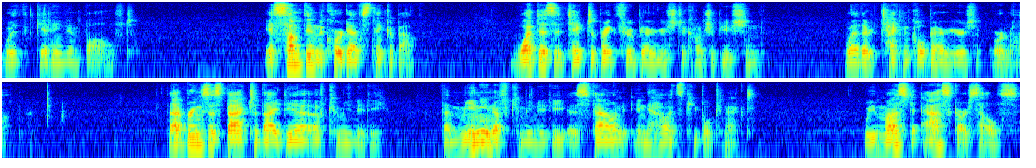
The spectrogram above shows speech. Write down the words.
with getting involved. It's something the core devs think about. What does it take to break through barriers to contribution, whether technical barriers or not? That brings us back to the idea of community. The meaning of community is found in how its people connect. We must ask ourselves,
